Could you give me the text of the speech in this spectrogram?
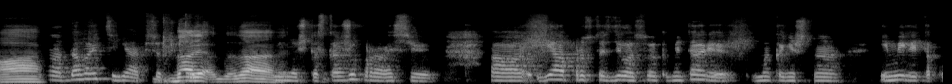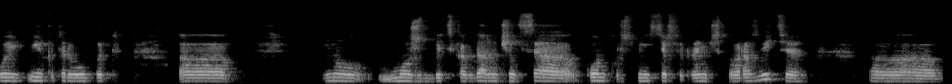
А... а давайте я все-таки да, да. немножко скажу про Россию. А, я просто сделаю свой комментарий. Мы, конечно, имели такой некоторый опыт а, ну, может быть, когда начался конкурс Министерства экономического развития, а,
